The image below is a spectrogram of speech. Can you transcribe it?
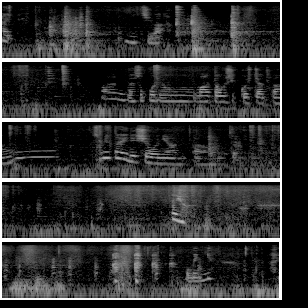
はい。こんにちは。あんたそこでまたおしっこしちゃったの？冷たいでしょうにあんた。本当においよああああごめんね。はい。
